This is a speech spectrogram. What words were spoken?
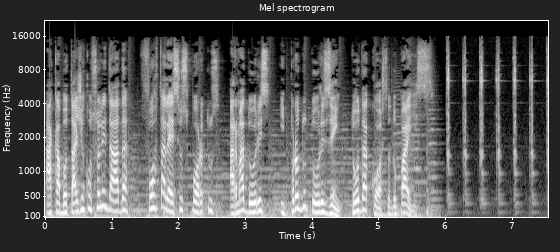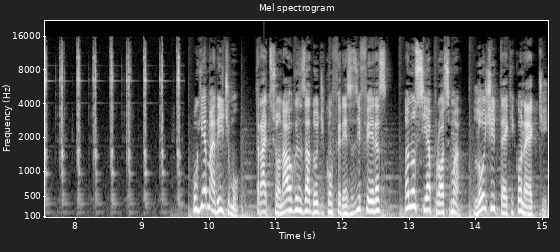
A cabotagem consolidada fortalece os portos, armadores e produtores em toda a costa do país. O Guia Marítimo, tradicional organizador de conferências e feiras, anuncia a próxima Logitech Connect.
